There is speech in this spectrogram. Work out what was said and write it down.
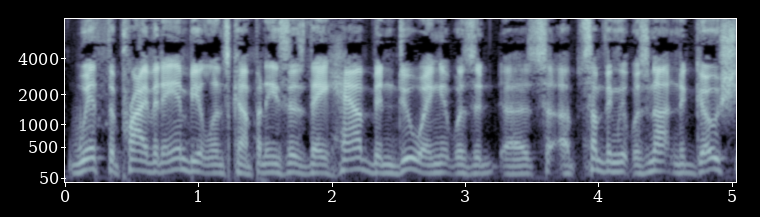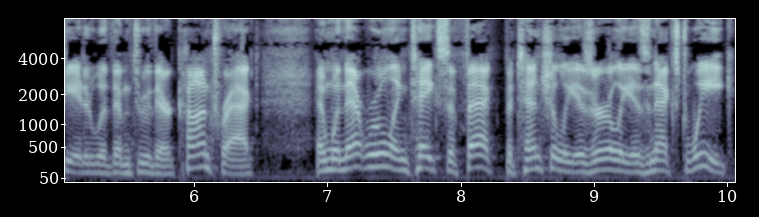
with the private ambulance companies as they have been doing. It was a, uh, something that was not negotiated negotiated with them through their contract. And when that ruling takes effect, potentially as early as next week,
